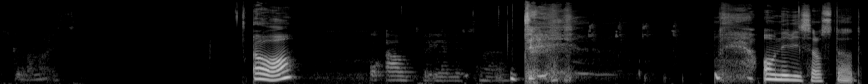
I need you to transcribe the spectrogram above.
skulle vara nice. Ja. Och allt för er lyssnare, Om ni visar oss stöd.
